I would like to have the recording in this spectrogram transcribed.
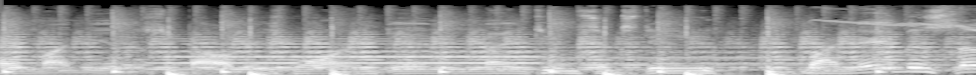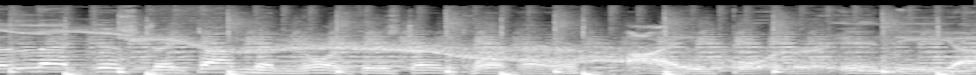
and my municipality is formed in 1960. My name is Sylhet District on the northeastern corner. I border India.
